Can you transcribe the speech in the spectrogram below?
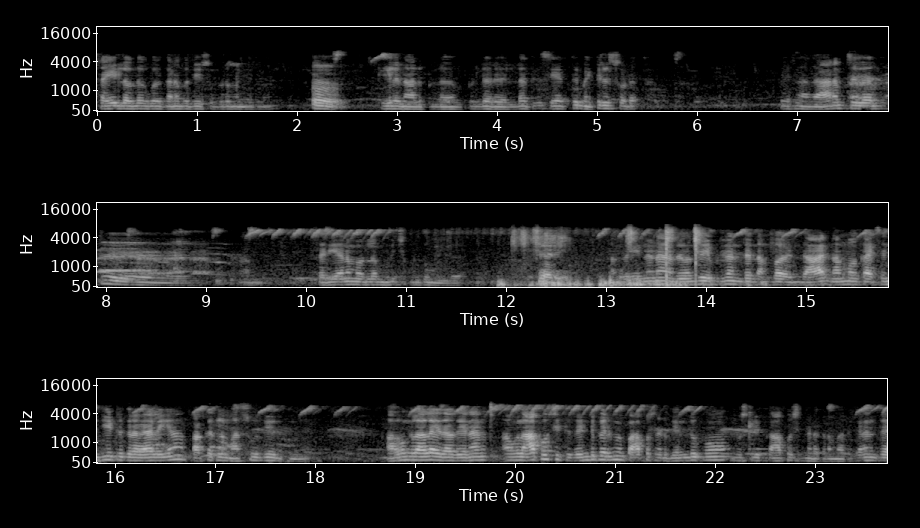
சைடுல வந்து கணபதி சுப்பிரமணியம் கீழே நாலு பிள்ளை பில்லர் எல்லாத்துக்கும் சேர்த்து மெட்டீரியல்ஸோட நாங்கள் ஆரம்பிச்சதுல இருந்துட்டு ஆம், சரியான முறையில் முடிச்சு கொடுக்க முடியல. சரி. அங்க என்னன்னா அது வந்து எப்படின்னா இந்த நம்ம இந்த நம்ம செஞ்சிட்டு இருக்கிற வேலையும் பக்கத்துல மசூதி இருக்குங்க. அவங்களால ஏதாவது ஏன்னா அவங்கள ஆப்போசிட் ரெண்டு பேருக்கும் இப்போ ஆப்போசிட் நடக்குது. இந்துக்கும் முஸ்லீமுக்கும் ஆப்போசிட் நடக்கிற மாதிரி இருக்கு. ஏன்னா இந்த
